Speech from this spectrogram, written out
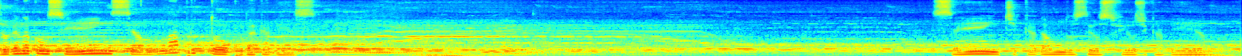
jogando a consciência lá para o topo da cabeça. Sente cada um dos seus fios de cabelo.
